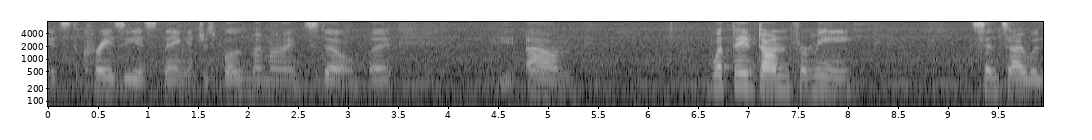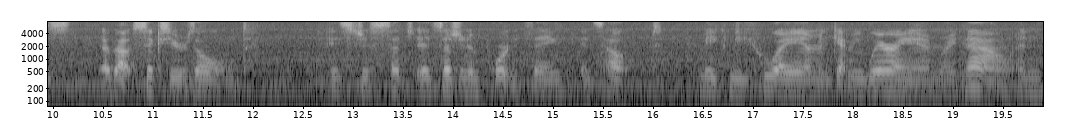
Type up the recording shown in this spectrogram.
it's the craziest thing. It just blows my mind still. But um, what they've done for me since I was about six years old is just such it's such an important thing. It's helped make me who I am and get me where I am right now and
